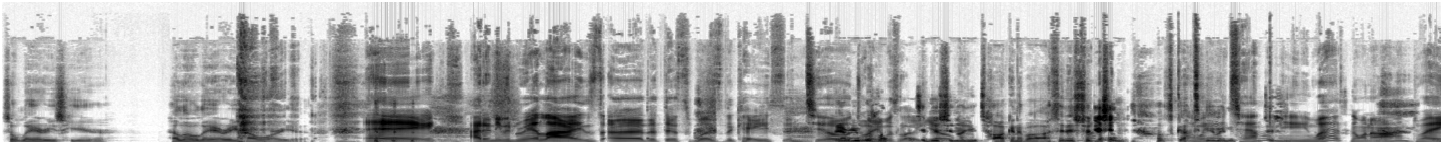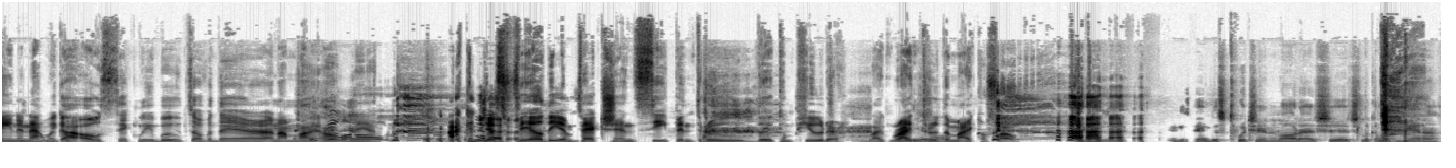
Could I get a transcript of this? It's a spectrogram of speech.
So Larry's here. Hello, Larry. How are you? hey, I didn't even realize uh, that this was the case until Larry was like, was what like, tradition "Yo, are you talking about? I said, it's tradition. It's Oh, God what damn are it. telling me? What's going on, Dwayne?" And now we got old sickly boots over there, and I'm like, "Oh man. I can just feel the infection seeping through the computer, like right me through the microphone." And his hand is twitching and all that shit. It's looking like Nana,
